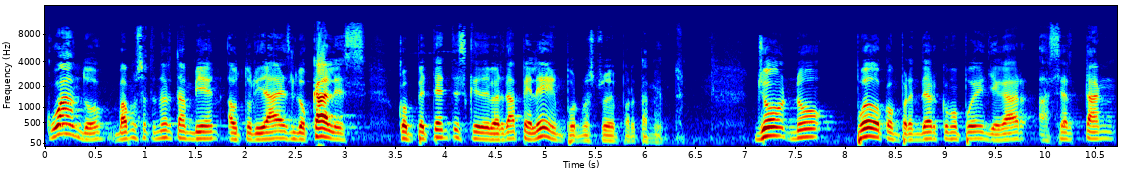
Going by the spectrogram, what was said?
cuándo vamos a tener también autoridades locales competentes que de verdad peleen por nuestro departamento. Yo no puedo comprender cómo pueden llegar a ser tan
